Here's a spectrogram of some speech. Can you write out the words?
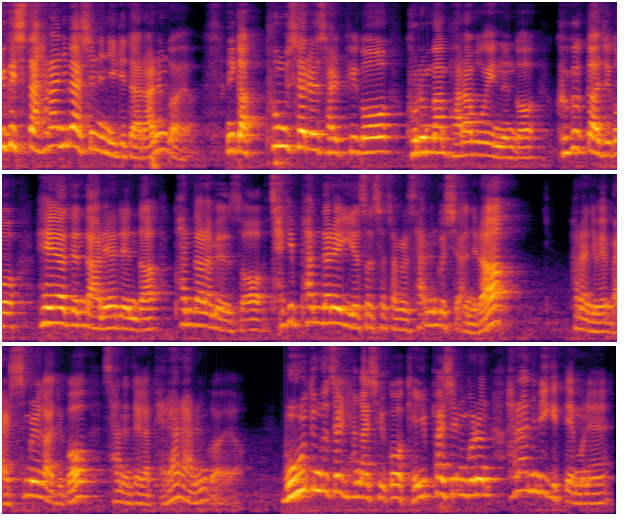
이것이 다 하나님이 하시는 일이다라는 거예요. 그러니까 풍세를 살피고 구름만 바라보고 있는 거 그것 가지고 해야 된다 안 해야 된다 판단하면서 자기 판단에 의해서 세상을 사는 것이 아니라 하나님의 말씀을 가지고 사는 데가 되라라는 거예요. 모든 것을 향하시고 개입하시는 분은 하나님이기 때문에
